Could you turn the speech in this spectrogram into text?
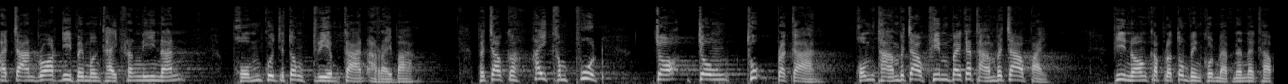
อาจารย์รอดนี่ไปเมืองไทยครั้งนี้นั้น ผมควรจะต้องเตรียมการอะไรบ้าง พระเจ้าก็ให้คำพูดเจาะจงทุกประการ ผมถามพระเจ้าพิมพ์ไปก็ถามพระเจ้าไป พี่น้องครับเราต้องเป็นคนแบบนั้นนะครับ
